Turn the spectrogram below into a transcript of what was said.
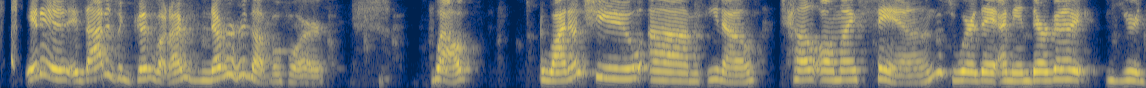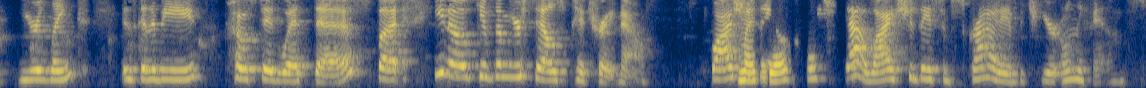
it is that is a good one. I've never heard that before. Well, why don't you um, you know, tell all my fans where they I mean they're gonna your your link is gonna be posted with this, but you know, give them your sales pitch right now. Why should My they pitch? yeah, why should they subscribe to your OnlyFans?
